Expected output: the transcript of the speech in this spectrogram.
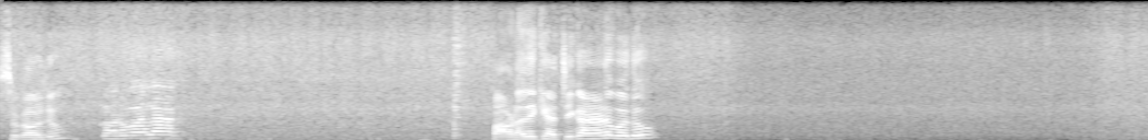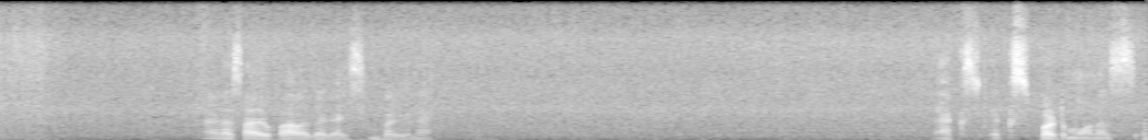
શું કહું છું કરવાલા પાવડાથી ખેંચી કાઢે ને બધું એને સારું પાવે છે ગાઈસ એક્સ એક્સપર્ટ માણસ છે.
